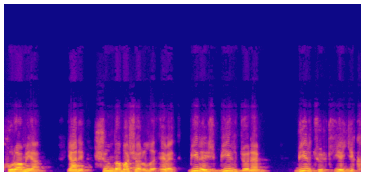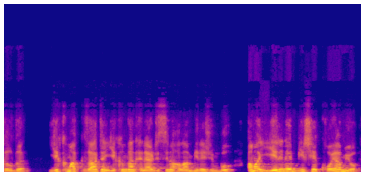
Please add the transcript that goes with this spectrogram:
kuramayan, yani şunda başarılı, evet bir, bir dönem bir Türkiye yıkıldı yıkmak zaten yıkımdan enerjisini alan bir rejim bu. Ama yerine bir şey koyamıyor.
